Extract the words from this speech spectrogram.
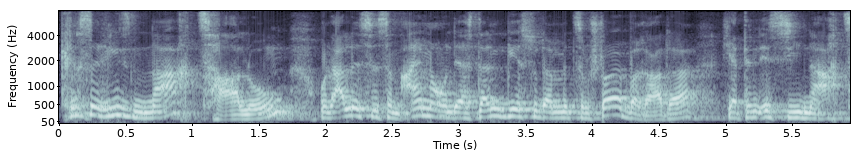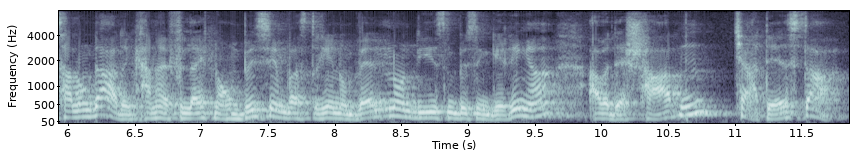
kriegst eine riesen Nachzahlung und alles ist im Eimer und erst dann gehst du damit zum Steuerberater, ja, dann ist die Nachzahlung da. Dann kann er vielleicht noch ein bisschen was drehen und wenden und die ist ein bisschen geringer, aber der Schaden, tja, der ist da.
